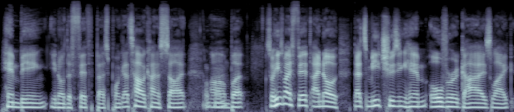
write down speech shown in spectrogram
him being, you know, the fifth best point. That's how I kind of saw it. okay. Um, but so he's my fifth. I know that's me choosing him over guys like,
